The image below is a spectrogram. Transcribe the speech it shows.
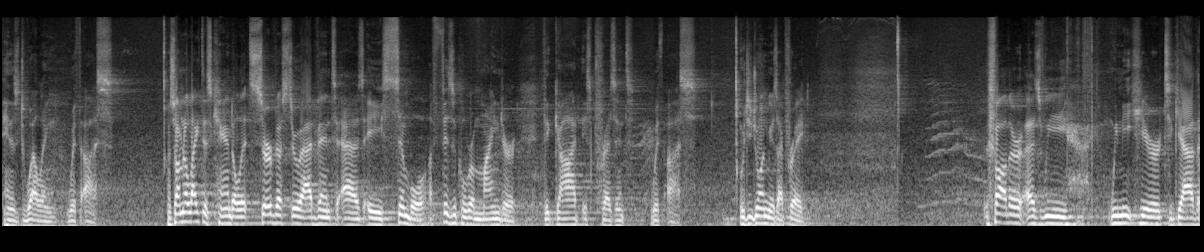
and his dwelling with us. So I'm going to light this candle. It served us through Advent as a symbol, a physical reminder that God is present with us. Would you join me as I pray? Father, as we, we meet here together,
